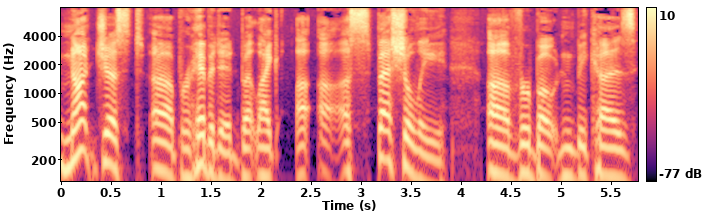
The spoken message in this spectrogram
not just uh prohibited, but like uh, especially uh, verboten because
